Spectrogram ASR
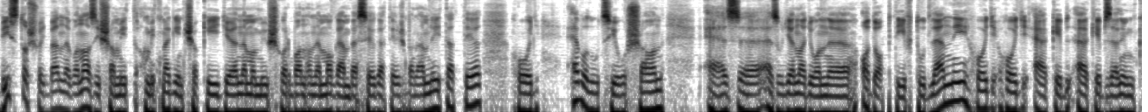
biztos, hogy benne van az is, amit, amit megint csak így nem a műsorban, hanem magánbeszélgetésben említettél, hogy evolúciósan ez, ez ugye nagyon adaptív tud lenni, hogy, hogy elkép, elképzelünk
